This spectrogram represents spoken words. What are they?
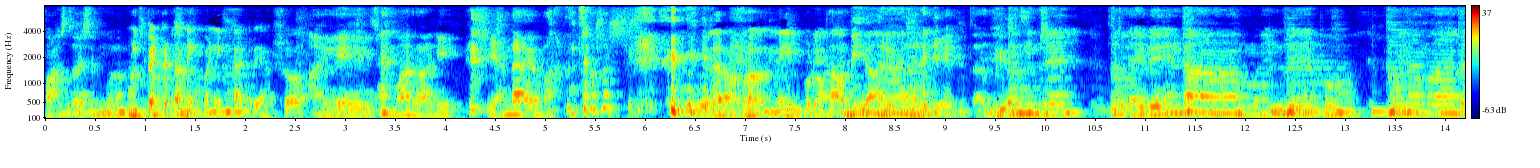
ஃபாஸ்ட் வெர்ஷன் போலாமா நீ பென்டடானிக் பண்ணி காட்டுறியா? ஷோ ஏய் சுமாராடி ஏன்டா வாழ்த்து எல்லாரும் அப்புறம் மெயில் போடுவாங்க. அபி யாரு? யாரு? அப்படி வாசி- துணை வேண்டாம் அன்பே போ. குணமாக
